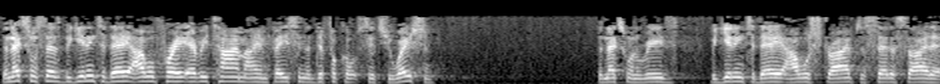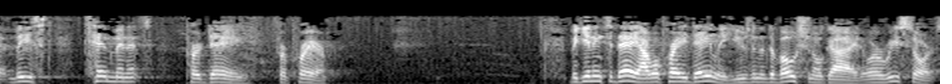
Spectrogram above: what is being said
The next one says, beginning today, I will pray every time I am facing a difficult situation. The next one reads, Beginning today, I will strive to set aside at least 10 minutes per day for prayer. Beginning today, I will pray daily using a devotional guide or a resource.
